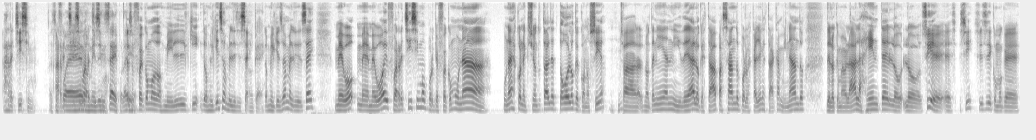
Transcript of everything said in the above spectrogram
Arrechísimo. Eso fue arrechísimo, 2016, por ahí. Eso fue como 2015, 2015-2016. Ok. 2015-2016. Me, me, me voy, fue arrechísimo porque fue como una, una desconexión total de todo lo que conocía. O sea, no tenía ni idea de lo que estaba pasando por las calles que estaba caminando, de lo que me hablaba la gente. Lo, lo, sí, eh, eh, sí, sí, sí, como que,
